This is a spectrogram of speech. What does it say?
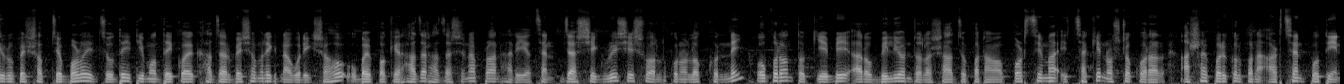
ইউরোপের সবচেয়ে বড় এই যুদ্ধে ইতিমধ্যে কয়েক হাজার বেসামরিক নাগরিক সহ উভয় পক্ষের হাজার হাজার সেনা প্রাণ হারিয়েছেন, যা শীঘ্রই শেষ হওয়ার কোনো লক্ষণ নেই। উপরন্ত কিয়েবে আরও বিলিয়ন ডলার সাহায্য পাঠানো পশ্চিমা ইচ্ছাকে নষ্ট করার আশায় পরিকল্পনা আটছেন পুতিন।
